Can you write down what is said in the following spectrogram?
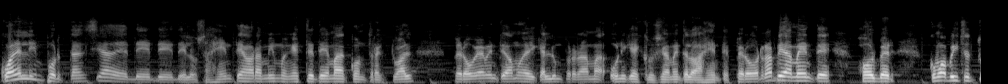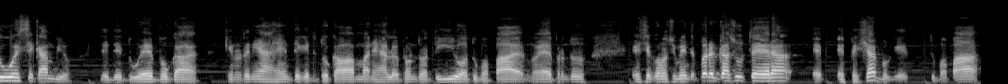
¿Cuál es la importancia de, los agentes ahora mismo en este tema contractual? Pero obviamente vamos a dedicarle un programa único y exclusivamente a los agentes. Pero rápidamente, Holbert, ¿cómo has visto tú ese cambio desde tu época? que no tenías agente, que te tocaba manejarlo de pronto a ti o a tu papá, no había de pronto ese conocimiento. Pero el caso de usted era eh, especial porque tu papá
